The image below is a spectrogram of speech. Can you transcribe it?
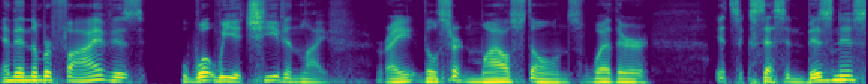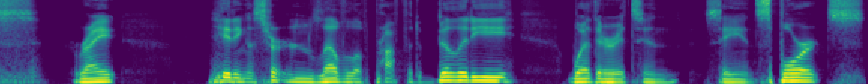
And then number five is what we achieve in life, right? Those certain milestones, whether it's success in business, right? Hitting a certain level of profitability, whether it's in, say, in sports,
